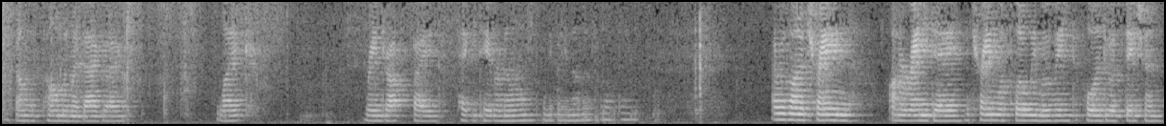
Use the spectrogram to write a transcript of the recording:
I found this poem in my bag that I like. Raindrops by Peggy Tabor. Does anybody know this little thing? I was on a train on a rainy day. The train was slowly moving to pull into a station.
